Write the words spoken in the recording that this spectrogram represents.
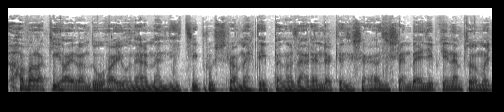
ha valaki hajlandó hajón elmenni Ciprusra, mert éppen az áll rendelkezésre, az is rendben. Egyébként nem tudom, hogy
